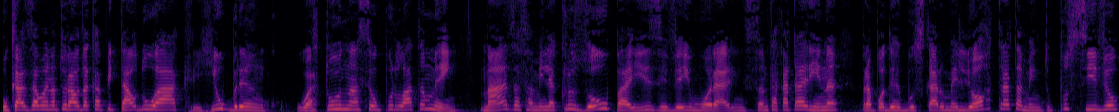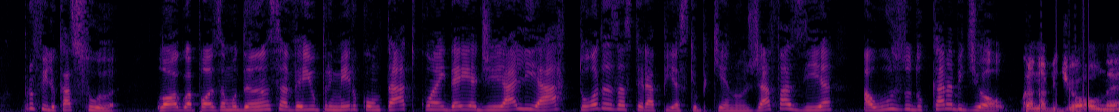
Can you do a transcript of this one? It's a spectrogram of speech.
O casal é natural da capital do Acre, Rio Branco. O Arthur nasceu por lá também, mas a família cruzou o país e veio morar em Santa Catarina para poder buscar o melhor tratamento possível para o filho caçula. Logo após a mudança, veio o primeiro contato com a ideia de aliar todas as terapias que o pequeno já fazia ao uso do canabidiol. O canabidiol, né,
